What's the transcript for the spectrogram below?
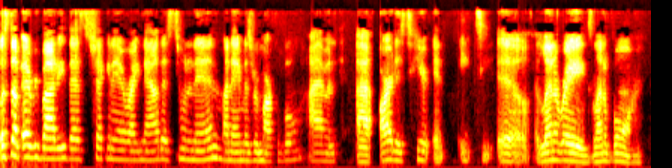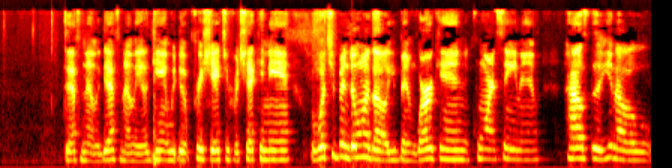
What's up, everybody that's checking in right now, that's tuning in? My name is Reemarkable. I am an uh, artist here in ATL, Atlanta raised, Atlanta born. Definitely, definitely. Again, we do appreciate you for checking in. But what you've been doing though, you've been working, quarantining. How's the, you know,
